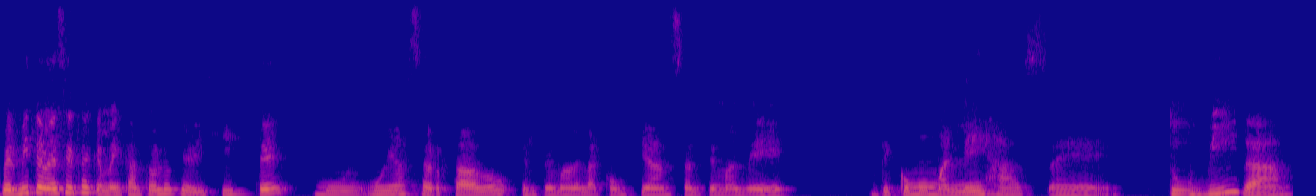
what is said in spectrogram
permíteme decirte que me encantó lo que dijiste, muy, muy acertado el tema de la confianza, el tema de, de cómo manejas eh, tu vida,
